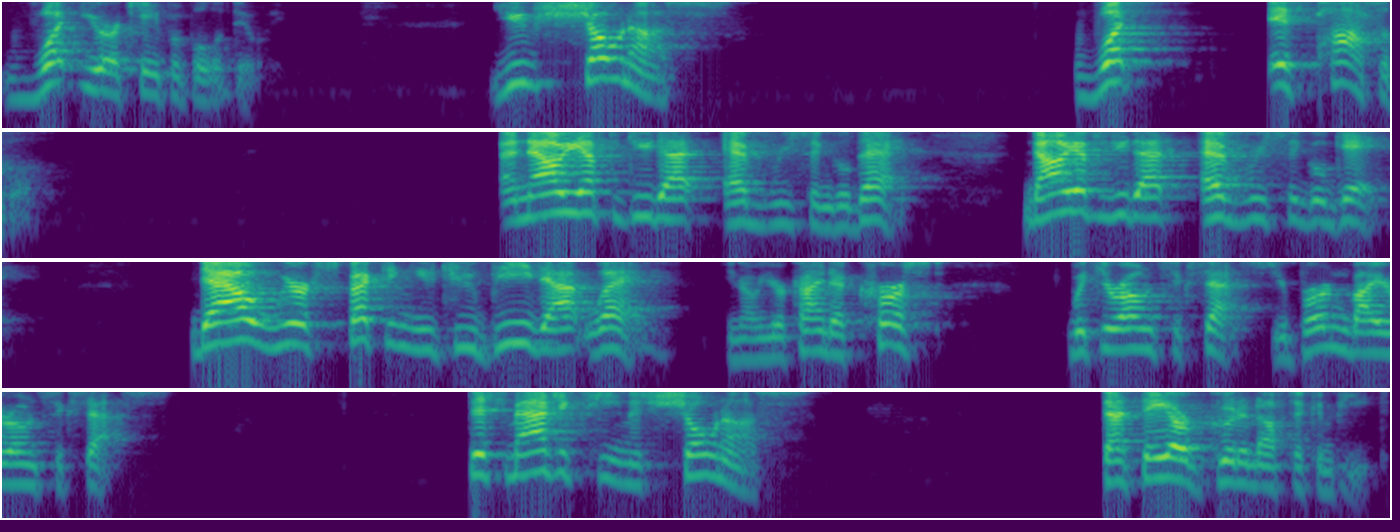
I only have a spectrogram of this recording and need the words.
what you're capable of doing. You've shown us what is possible. And now you have to do that every single day. Now you have to do that every single game. Now we're expecting you to be that way. You know, you're kind of cursed with your own success. You're burdened by your own success. This Magic team has shown us that they are good enough to compete.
